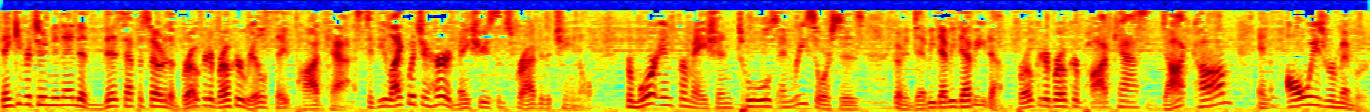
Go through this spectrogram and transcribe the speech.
Thank you for tuning in to this episode of the Broker to Broker Real Estate Podcast. If you like what you heard, make sure you subscribe to the channel. For more information, tools, and resources, go to www.brokertobrokerpodcast.com and always remember,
